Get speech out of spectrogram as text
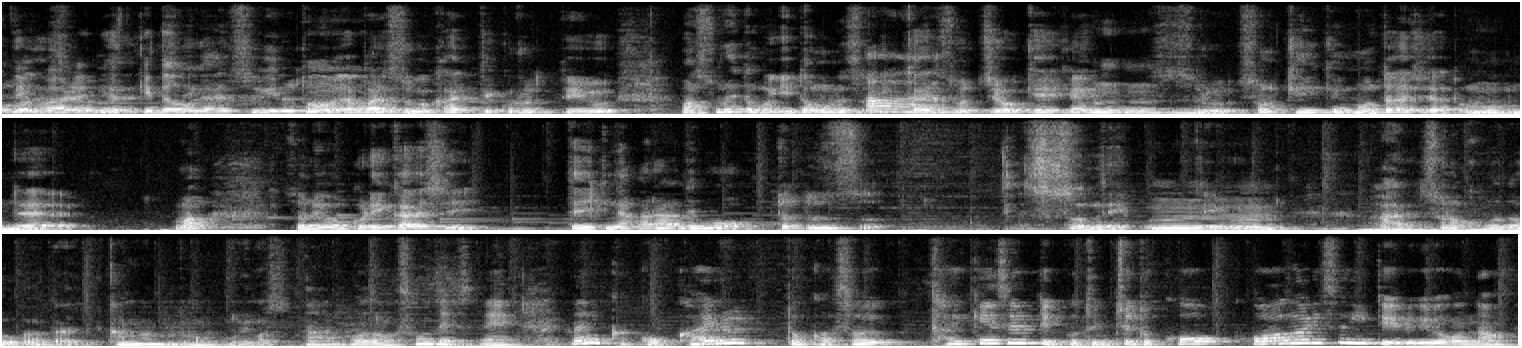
ろでもあるんですけど。ね違いすぎると、やっぱりすぐ帰ってくるっていう、まあそれでもいいと思うんですよ。一回そっちを経験すうんる。その経験も大事だと思うんで、まあ、それを繰り返していきながらでも、ちょっとずつ進んでいくってういう、ん。はい。その行動が大事かなと思います。なるほど、そうですね。何かこう変えるとか、そういう体験するっていうことにちょっとこう怖がりすぎているような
